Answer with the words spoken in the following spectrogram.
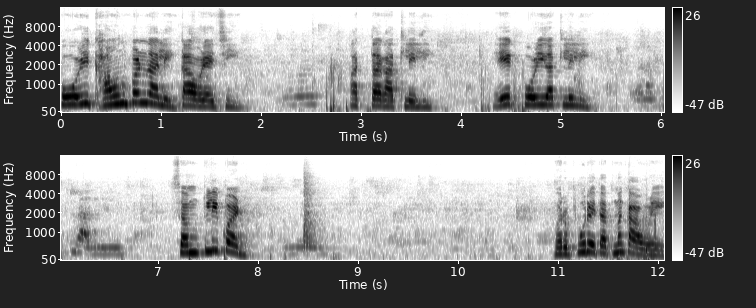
पोळी खाऊन पण झाली कावळ्याची. आत्ता घातलेली. एक पोळी घातलेली. संपली पण. भरपूर येतात ना कावळे.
